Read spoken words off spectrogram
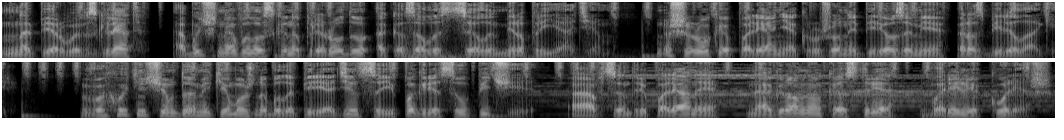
На первый взгляд, обычная вылазка на природу оказалась целым мероприятием. На широкой поляне, окруженной березами, разбили лагерь. В охотничьем домике можно было переодеться и погреться у печи, а в центре поляны на огромном костре варили кулеш.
